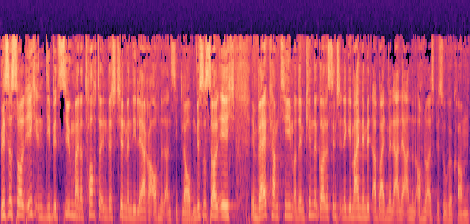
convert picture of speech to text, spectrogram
Wieso soll ich in die Beziehung meiner Tochter investieren, wenn die Lehrer auch nicht an sie glauben? Wieso soll ich im Welcome-Team oder im Kindergottesdienst in der Gemeinde mitarbeiten, wenn alle anderen auch nur als Besucher kommen?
